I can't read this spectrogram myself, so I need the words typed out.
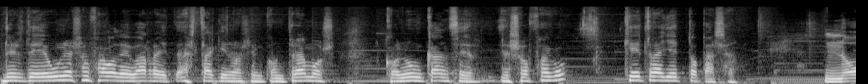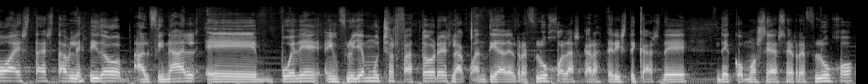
Desde un esófago de Barrett hasta que nos encontramos con un cáncer de esófago, ¿qué trayecto pasa? no está establecido, al final eh, puede, influyen muchos factores, la cuantía del reflujo, las características de, de, cómo sea ese reflujo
